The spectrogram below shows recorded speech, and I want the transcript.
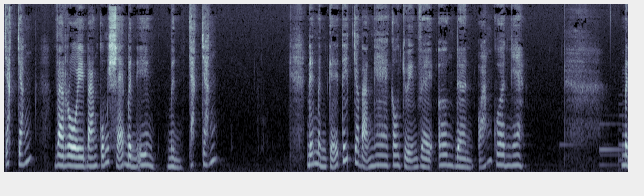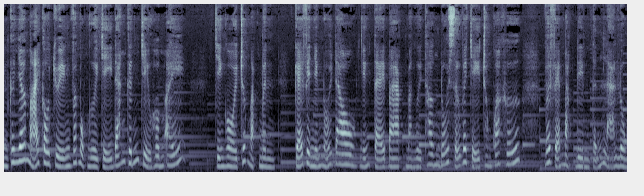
chắc chắn, và rồi bạn cũng sẽ bình yên, mình chắc chắn. Để mình kể tiếp cho bạn nghe câu chuyện về ơn đền oán quên nha. Mình cứ nhớ mãi câu chuyện với một người chị đáng kính chiều hôm ấy. Chị ngồi trước mặt mình, kể về những nỗi đau, những tệ bạc mà người thân đối xử với chị trong quá khứ, với vẻ mặt điềm tĩnh lạ lùng,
